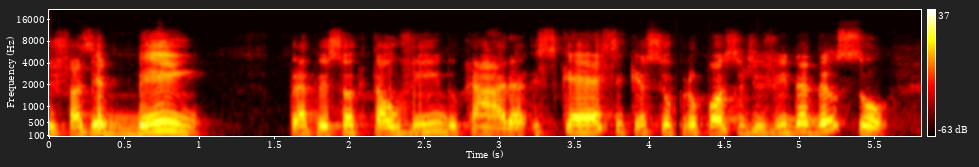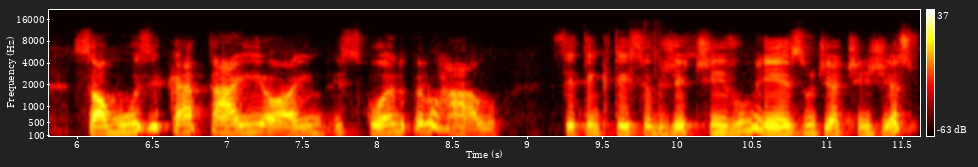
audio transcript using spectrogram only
de fazer bem para a pessoa que está ouvindo, cara, esquece que o seu propósito de vida dançou. Sua música está aí, ó, escoando pelo ralo. Você tem que ter esse objetivo mesmo de atingir as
